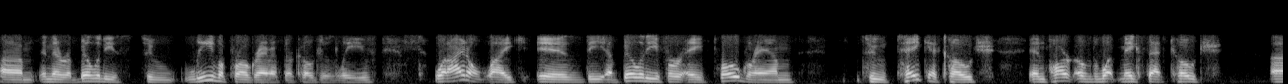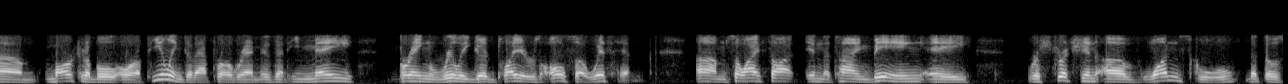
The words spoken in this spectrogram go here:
um, in their abilities to leave a program if their coaches leave. What I don't like is the ability for a program to take a coach, and part of what makes that coach um, marketable or appealing to that program is that he may bring really good players also with him. Um, so I thought, in the time being, a restriction of one school that those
